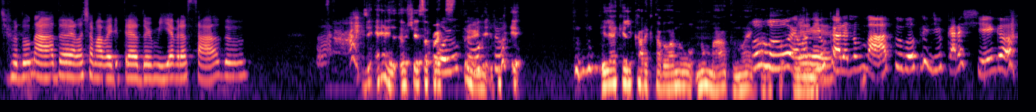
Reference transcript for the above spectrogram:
Tipo, do nada, ela chamava ele pra dormir abraçado. É, eu achei essa parte um estranha. Ele, ele, é aquele cara que tava lá no, no mato, não é? Uhum, ela é. viu o cara no mato, no outro dia o cara chega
